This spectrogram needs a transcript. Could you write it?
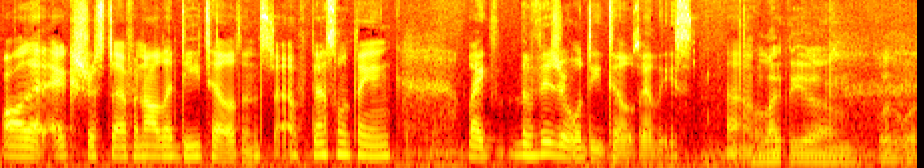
all that extra stuff and all the details and stuff. That's one thing, like the visual details at least. I Um, like the um. What, what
